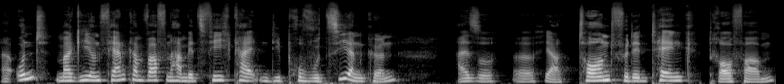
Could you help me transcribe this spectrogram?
Äh, und Magie- und Fernkampfwaffen haben jetzt Fähigkeiten, die provozieren können. Also, äh, ja, Taunt für den Tank drauf haben,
